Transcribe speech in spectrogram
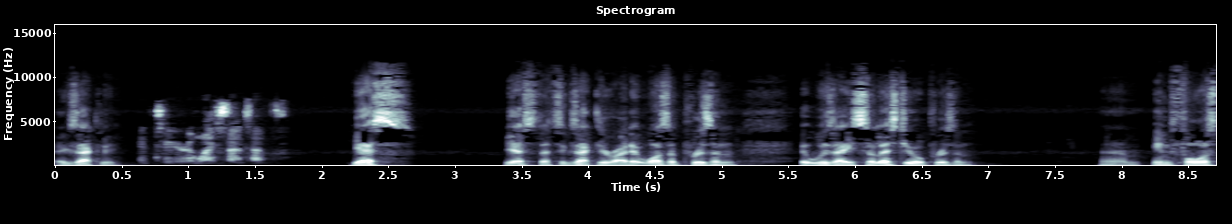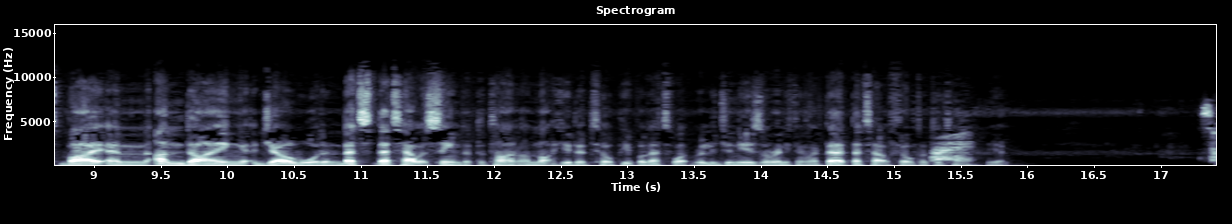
exactly. into your life sentence. Yes, yes, that's exactly right. It was a prison. It was a celestial prison, um, enforced by an undying jail warden. That's that's how it seemed at the time. I'm not here to tell people that's what religion is or anything like that. That's how it felt at the time. Yeah. So,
